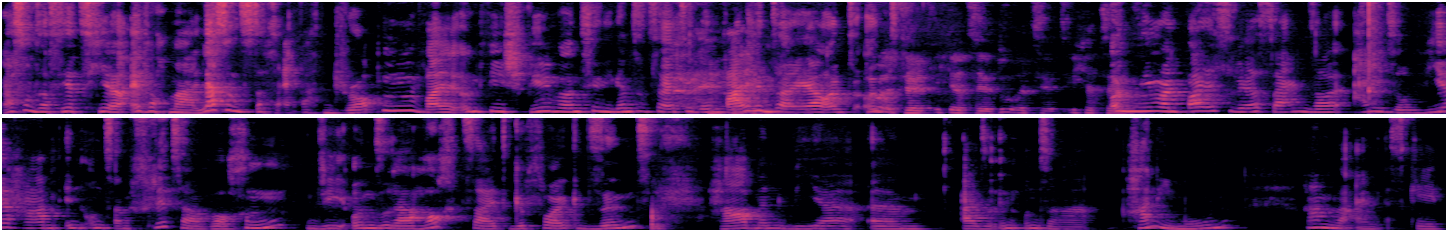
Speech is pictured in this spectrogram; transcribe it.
lass uns das jetzt hier einfach mal, lass uns das einfach droppen, weil irgendwie spielen wir uns hier die ganze Zeit so den Ball hinterher und, Du und, erzählst, ich erzähl, du erzählst, ich erzähl. und niemand weiß, wer es sagen soll. Also, wir haben in unseren Flitterwochen, die unserer Hochzeit gefolgt sind, haben wir, ähm, also in unserer Honeymoon, haben wir ein Escape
